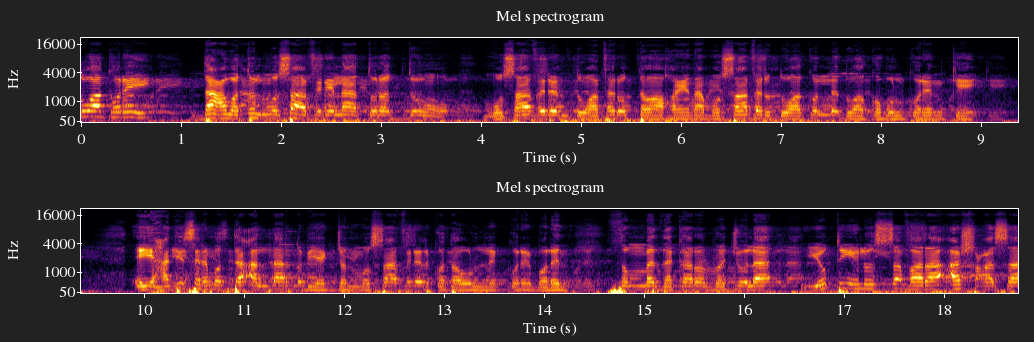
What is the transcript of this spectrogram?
দোয়া করে, দাওয়াতুল মুসাফির লা তুরাদ্দু, মুসাফিরের দোয়া ফেরত দেওয়া হয় না। মুসাফির দোয়া করলে দোয়া কবুল করেন কে? এই হাদিসের মধ্যে আল্লাহর নবী একজন মুসাফিরের কথা উল্লেখ করে বলেন ইউতিলু সাফারা আশআসা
